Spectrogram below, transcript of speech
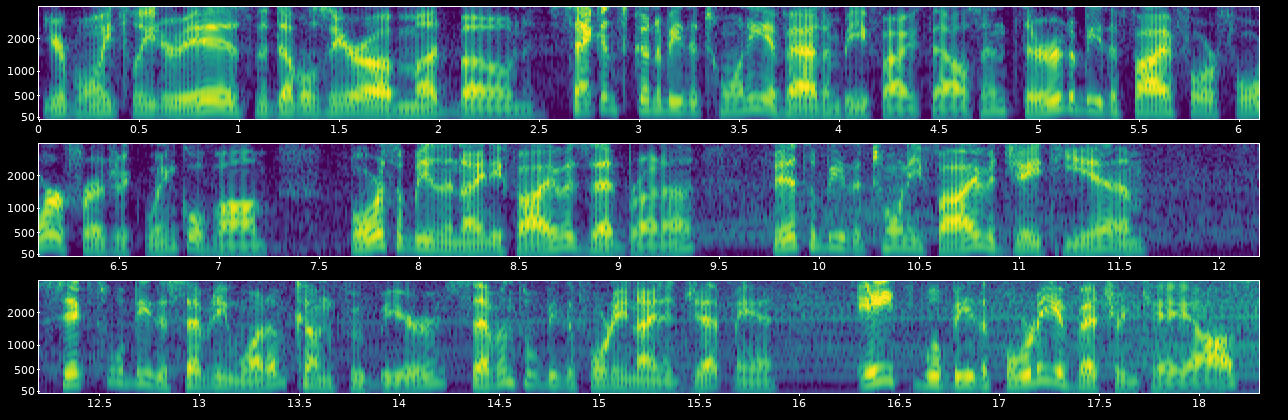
Your points leader is the double zero of Mudbone. Second's going to be the 20 of Adam B5000. Third will be the 544 of Frederick Winklevom. Fourth will be the 95 of Zed Brunna. Fifth will be the 25 of JTM. Sixth will be the 71 of Kung Fu Beer. Seventh will be the 49 of Jetman. Eighth will be the 40 of Veteran Chaos.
